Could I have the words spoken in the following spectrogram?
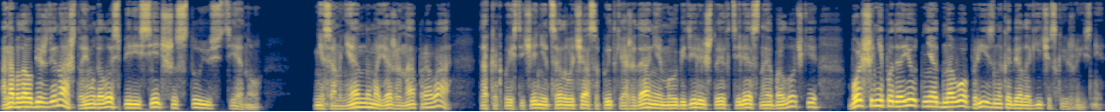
Она была убеждена, что им удалось пересечь шестую стену. Несомненно, моя жена права, так как по истечении целого часа пытки ожидания мы убедились, что их телесные оболочки — больше не подают ни одного признака биологической жизни.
